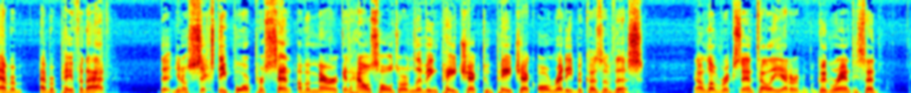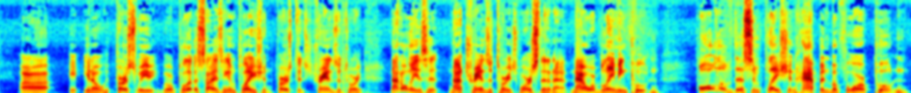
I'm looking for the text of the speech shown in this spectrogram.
ever ever pay for that? That you know, sixty four percent of American households are living paycheck to paycheck already because of this. And I love Rick Santelli. He had a good rant. He said, uh, you know, first we were politicizing inflation. First, it's transitory. Not only is it not transitory, it's worse than that. Now we're blaming Putin. All of this inflation happened before Putin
